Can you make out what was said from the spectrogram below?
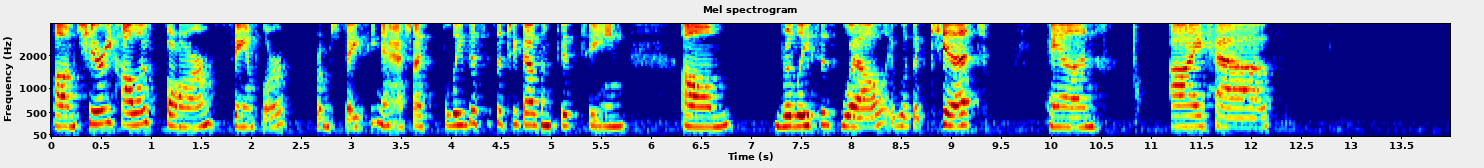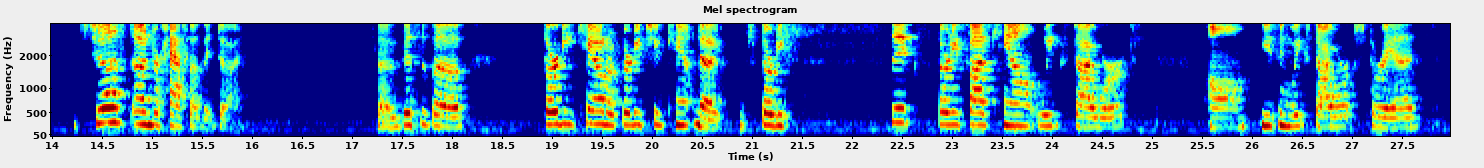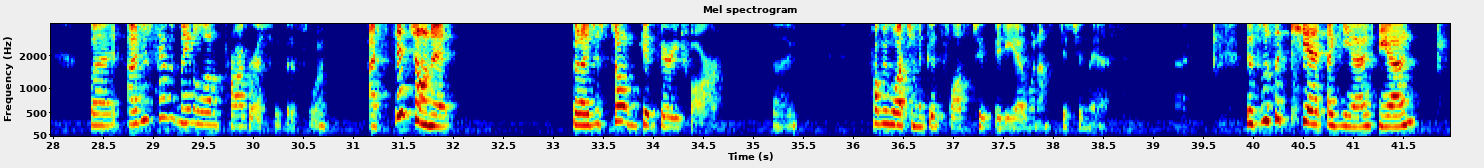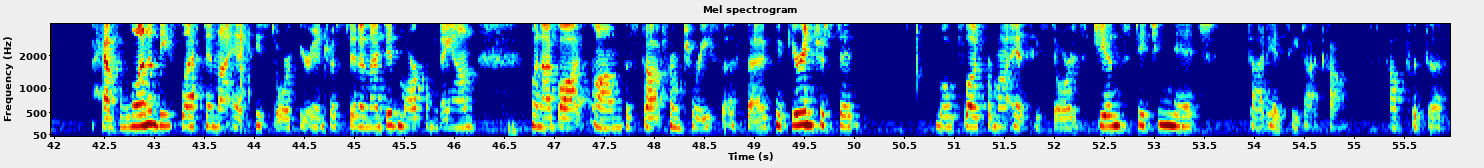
um, Cherry Hollow Farm sampler from Stacy Nash. I believe this is a 2015 um, release as well. It was a kit and I have just under half of it done. So this is a 30 count or 32 count. No, it's 36, 35 count Weeks Dye Works um, using Weeks Dye Works threads. But I just haven't made a lot of progress with this one. I stitch on it, but I just don't get very far. So probably watching a good floss tube video when I'm stitching this. So, this was a kit again, and have one of these left in my Etsy store if you're interested, and I did mark them down when I bought um, the stock from Teresa. So if you're interested, little plug for my Etsy store. It's jenstitchingniche.etsy.com. I'll put the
